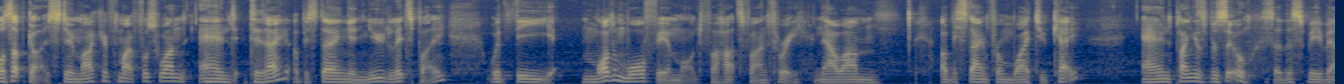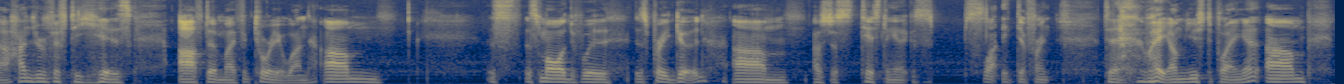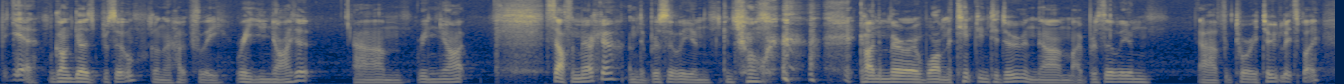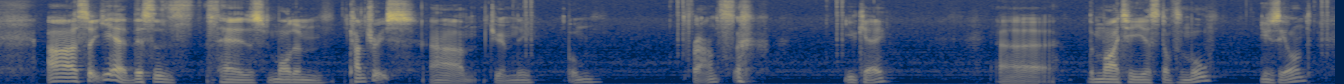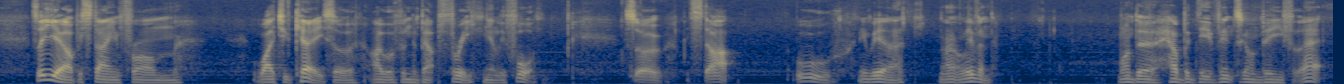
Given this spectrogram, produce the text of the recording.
What's up guys, Stu Micro from MikeForceOne and today I'll be starting a new Let's Play with the Modern Warfare mod for Hearts-of-Iron 3. Now um, I'll be starting from Y2K and playing as Brazil, so this will be about 150 years after my Victoria one. Um, this, this mod was, is pretty good, um, I was just testing it because it's slightly different to the way I'm used to playing it. Um, but yeah, we're going to go to Brazil. We're going to hopefully reunite it. Um, reunite South America under Brazilian control. kind of mirror what I'm attempting to do in um, my Brazilian uh, Victoria 2 Let's Play. Uh, so yeah, this is has modern countries. Um, Germany, boom, France, UK, uh, the mightiest of them all, New Zealand. So yeah, I'll be staying from Y2K, so I was in about 3, nearly 4. So, let's start. Ooh, here we are, 9-11. Wonder how big the event's going to be for that.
